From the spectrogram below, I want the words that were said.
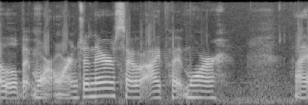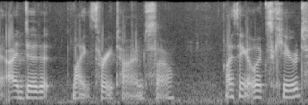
a little bit more orange in there, so I put more. I, I did it like three times, so I think it looks cute.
